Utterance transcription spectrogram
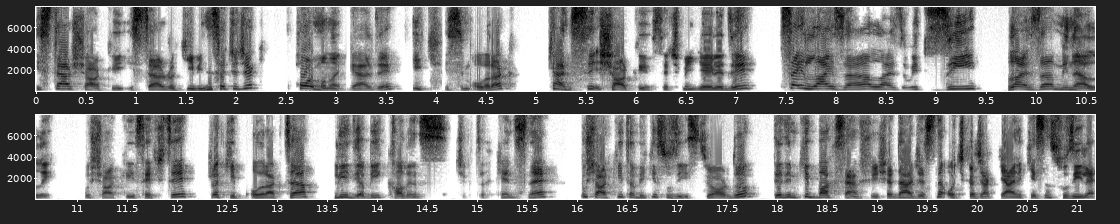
ister şarkıyı ister rakibini seçecek. Hormona geldi ilk isim olarak. Kendisi şarkıyı seçmeyi yeğledi. Say Liza, Liza with Z, Liza Minnelli. Bu şarkıyı seçti. Rakip olarak da Lydia B. Collins çıktı kendisine. Bu şarkıyı tabii ki Suzy istiyordu. Dedim ki bak sen şu işe dercesine o çıkacak yani kesin Suzy ile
